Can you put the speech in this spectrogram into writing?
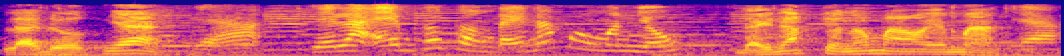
là được nha. Dạ, vậy là em có cần đậy nắp không anh Vũ? đậy nắp cho nó mau em à. Dạ.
